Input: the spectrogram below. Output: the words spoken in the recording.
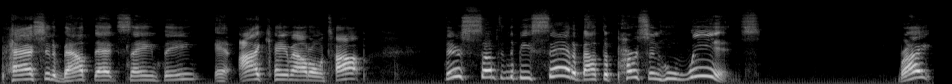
passion about that same thing, and I came out on top. There's something to be said about the person who wins, right?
